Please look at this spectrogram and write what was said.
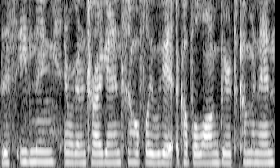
this evening and we're gonna try again. So hopefully we get a couple long beards coming in.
